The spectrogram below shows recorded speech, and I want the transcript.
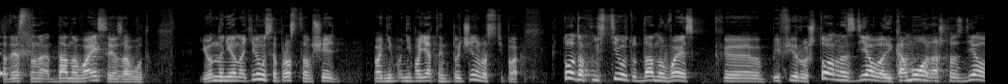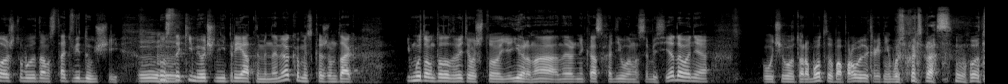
Соответственно, Дану Вайс ее зовут. И он на нее накинулся просто вообще по непонятным причинам, просто типа, кто допустил эту Дану Вайс к э, эфиру, что она сделала и кому она что сделала, чтобы там стать ведущей. Mm-hmm. Ну, с такими очень неприятными намеками, скажем так. Ему там кто-то ответил, что Ира, она наверняка сходила на собеседование, получила эту работу, попробуй как-нибудь хоть раз. Вот.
